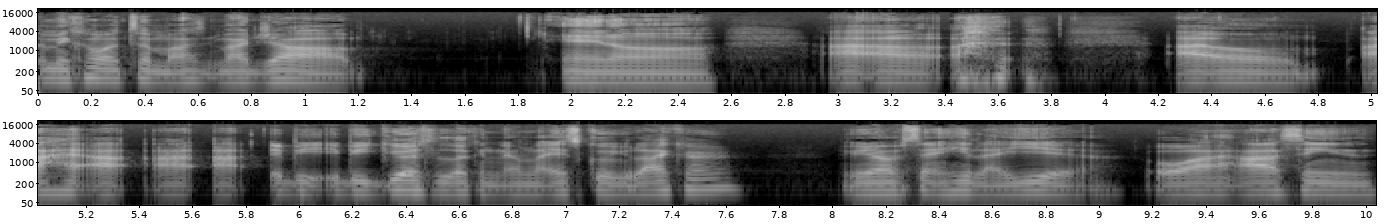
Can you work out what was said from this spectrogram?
I mean, come up to my my job, and uh, I I um I I I it'd be it'd be good to look at him like, hey, Scooter, you like her? You know what I'm saying? He like, yeah. Or I, I seen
